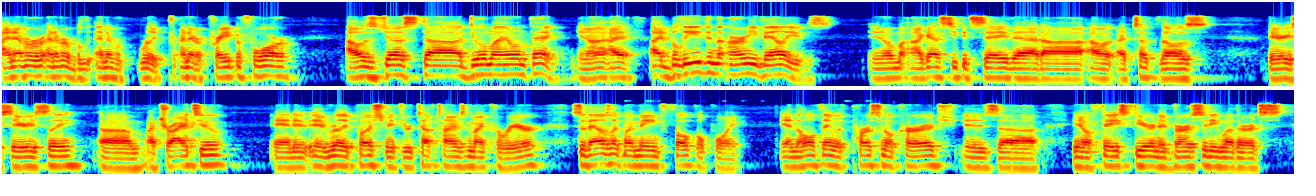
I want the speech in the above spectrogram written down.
I never, I never, I never really, I never prayed before. I was just uh, doing my own thing. You know, I, I believed in the Army values. You know, I guess you could say that uh, I, I took those very seriously. Um, I tried to, and it, it really pushed me through tough times in my career. So that was like my main focal point. And the whole thing with personal courage is, uh, you know, face fear and adversity, whether it's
